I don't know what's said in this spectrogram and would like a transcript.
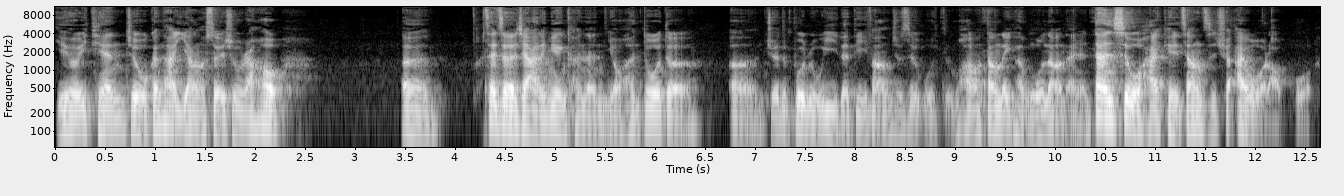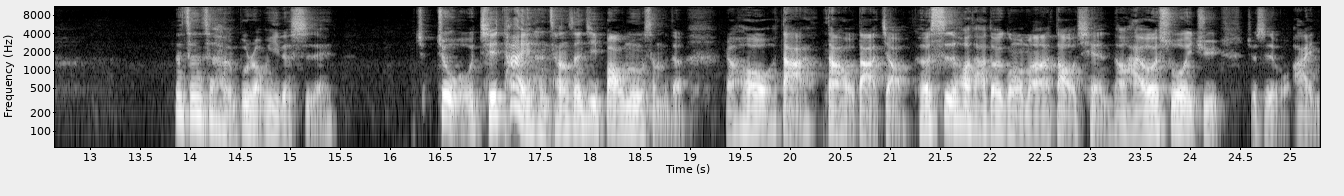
也有一天就我跟他一样的岁数，然后呃。在这个家里面，可能有很多的呃觉得不如意的地方，就是我我好像当了一个很窝囊的男人，但是我还可以这样子去爱我老婆，那真的是很不容易的事哎。就就我其实他也很常生气、暴怒什么的，然后大大吼大叫，可是事后他都会跟我妈道歉，然后还会说一句就是我爱你。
